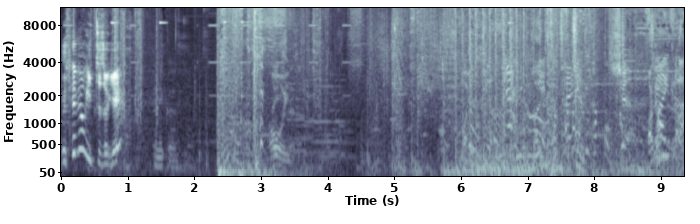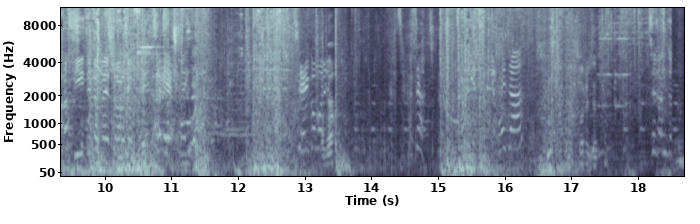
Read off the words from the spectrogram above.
왜세 명이 있죠 저게? 그니까요. 어우 이- 뒤에 적 발견 확보. 스파이크가 B 지점에 떨어졌습니다. 차례. 제거 완료. 가자. 가자. 네, 소리 제트. 재장전.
